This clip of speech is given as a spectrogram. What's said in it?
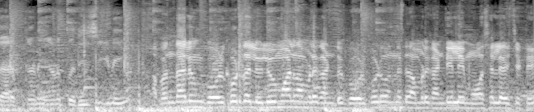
തിരക്കാണ് ഞാൻ പ്രതീക്ഷിക്കണേ. അപ്പോൾ എന്തായാലും കോഴിക്കോടത്തെ ലുലുമാൾ നമ്മൾ കണ്ടു. കോഴിക്കോട് വന്നിട്ട് നമ്മൾ കണ്ടില്ലേ മോശമല്ല വെച്ചിട്ട്.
